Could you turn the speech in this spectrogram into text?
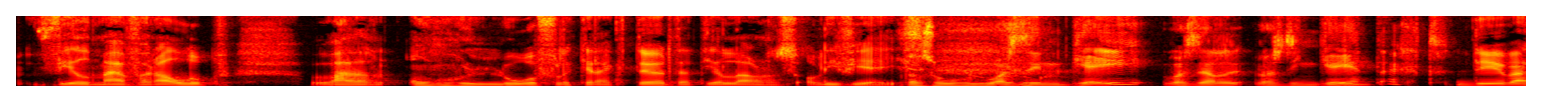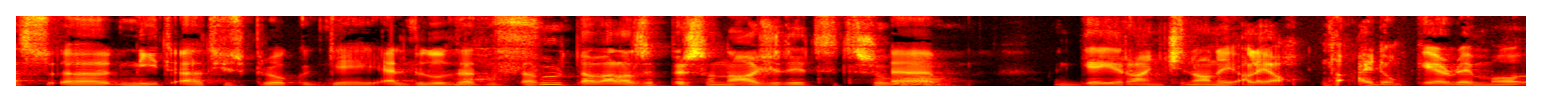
viel mij vooral op wat een ongelooflijke acteur dat die Laurence Olivier is. Dat. Was die gay? Was, dat, was die gay in het echt? Die was eh, niet uitgesproken gay. En ik bedoel, dat, Dat dat, voelt dat wel als een personage, dit. Het is zo Eh, een gay randje aan, hè. Allee, ja, I don't care, hè, maar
